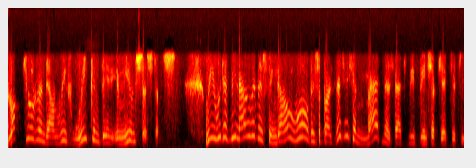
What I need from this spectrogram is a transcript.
locked children down. We've weakened their immune systems. We would have been over this thing. The whole world is surprised. This is a madness that we've been subjected to.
